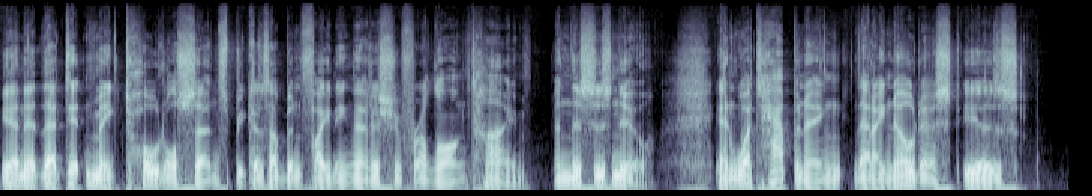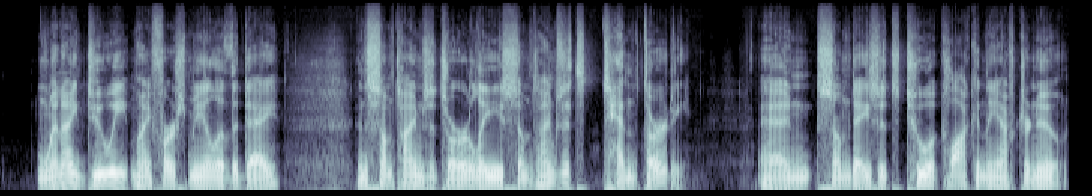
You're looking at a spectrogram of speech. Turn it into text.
And it, that didn't make total sense because I've been fighting that issue for a long time. And this is new. And what's happening that I noticed is when I do eat my first meal of the day, and sometimes it's early, sometimes it's 1030, and some days it's 2 o'clock in the afternoon.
